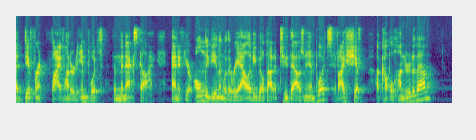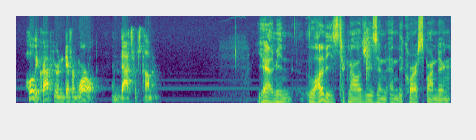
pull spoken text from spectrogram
a different 500 inputs than the next guy. And if you're only dealing with a reality built out of 2,000 inputs, if I shift a couple hundred of them, holy crap, you're in a different world. And that's what's coming. Yeah, I mean, a lot of these technologies and, and the corresponding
